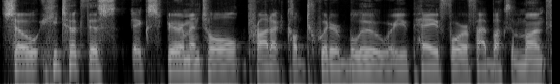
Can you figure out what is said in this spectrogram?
So he took this experimental product called Twitter Blue, where you pay four or five bucks a month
